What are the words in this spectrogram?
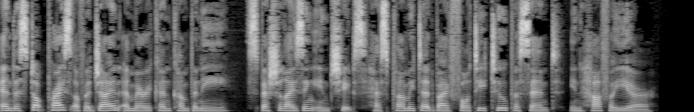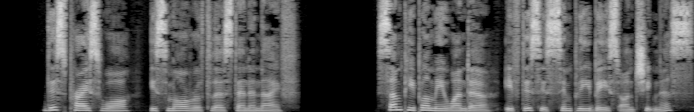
and the stock price of a giant American company specializing in chips has plummeted by 42% in half a year. This price war is more ruthless than a knife. Some people may wonder if this is simply based on cheapness.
